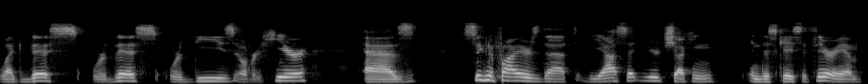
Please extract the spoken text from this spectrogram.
like this or this or these over here as signifiers that the asset you're checking, in this case Ethereum,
